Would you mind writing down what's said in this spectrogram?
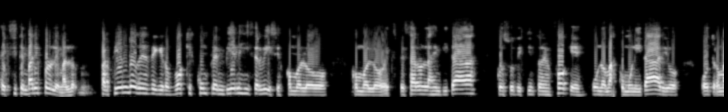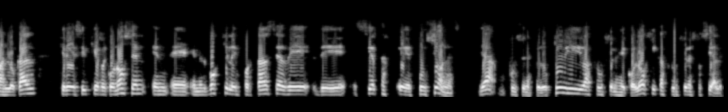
existen varios problemas, partiendo desde que los bosques cumplen bienes y servicios, como lo, como lo expresaron las invitadas, con sus distintos enfoques, uno más comunitario, otro más local, quiere decir que reconocen en, eh, el bosque la importancia de, ciertas eh, funciones, ¿ya? funciones productivas, funciones ecológicas, funciones sociales.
